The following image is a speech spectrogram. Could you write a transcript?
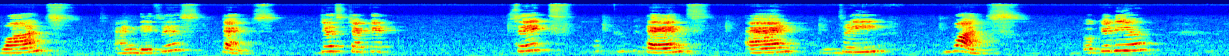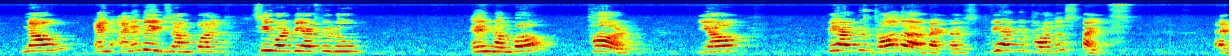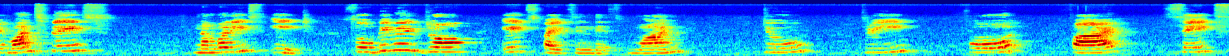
Ones and this is tens. Just check it. Six, tens and three ones. Okay dear? Now and another example. See what we have to do. In number third, here we have to draw the abacus. We have to draw the spikes. At ones place, number is 8. So we will draw 8 spikes in this. 1, 2, 3, 4, 5, 6,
